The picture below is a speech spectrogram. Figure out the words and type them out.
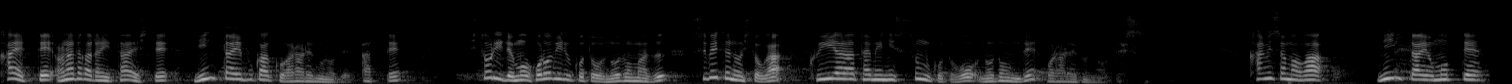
かえってあなた方に対して忍耐深くあられるのであって、一人でも滅びることを望まず、すべての人が悔い改めに進むことを望んでおられるのです。神様は忍耐を持って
